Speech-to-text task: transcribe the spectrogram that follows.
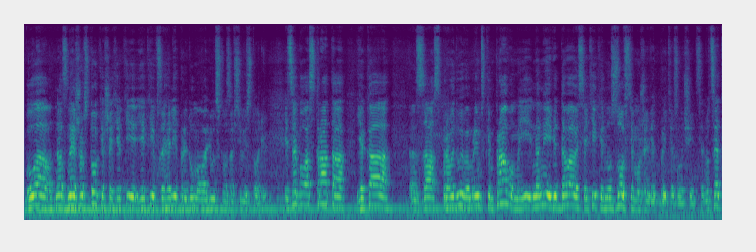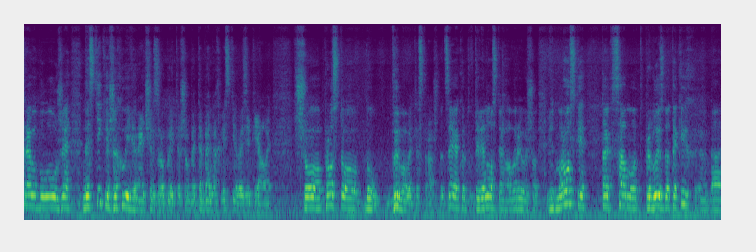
була одна з найжорстокіших, які, які взагалі придумало людство за всю історію. І це була страта, яка е, за справедливим римським правом і на неї віддавалися тільки ну зовсім уже відбиті злочинці. Ну це треба було вже настільки жахливі речі зробити, щоб тебе на хресті розіп'яли. Що просто ну вимовити страшно. Це як от в 90-х говорили, що відморозки так само от, приблизно таких е, на,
